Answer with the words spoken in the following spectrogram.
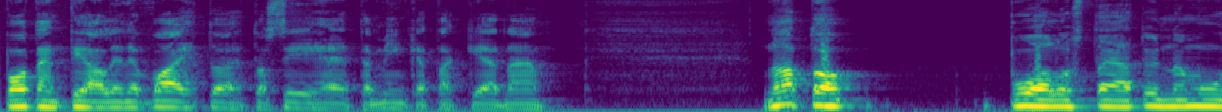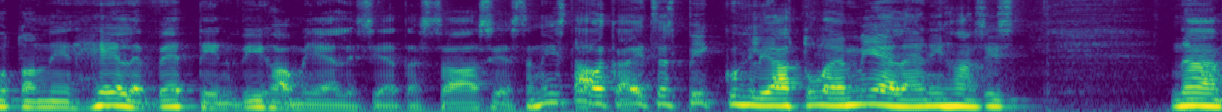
potentiaalinen vaihtoehto siihen, että minkä takia tämä NATO puolustajat ynnä muut on niin helvetin vihamielisiä tässä asiassa. Niistä alkaa itse asiassa pikkuhiljaa tulee mieleen ihan siis nämä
